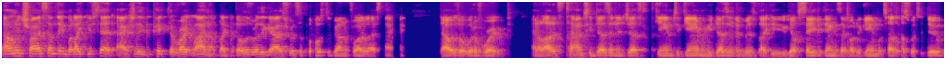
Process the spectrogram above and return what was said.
not only try something, but like you said, actually pick the right lineup. Like those were the guys who were supposed to be on the floor last night. That was what would have worked. And a lot of times he doesn't adjust game to game, or he doesn't like he, will say things like, "Oh, the game will tell us what to do."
